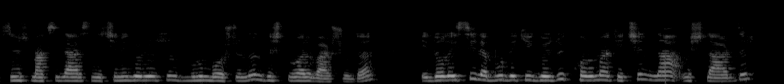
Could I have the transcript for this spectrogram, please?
sinüs maxillaris'in içini görüyorsunuz. Burun boşluğunun dış duvarı var şurada. E, dolayısıyla buradaki gözü korumak için ne yapmışlardır?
